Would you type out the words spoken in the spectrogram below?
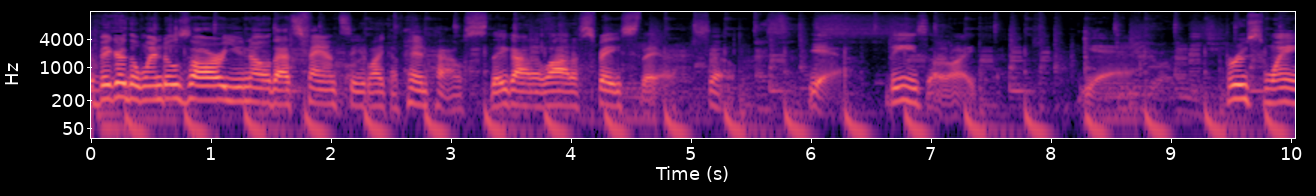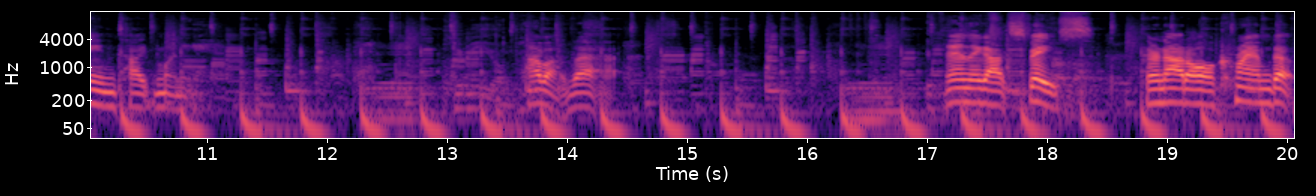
The bigger the windows are, you know that's fancy, like a penthouse. They got a lot of space there. So, yeah, these are like, yeah, Bruce Wayne type money. How about that? And they got space. They're not all crammed up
